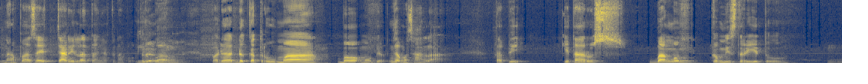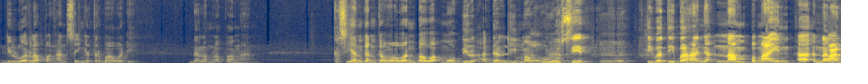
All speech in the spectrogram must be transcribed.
kenapa? Saya carilah tanya kenapa? Iya bang, pada dekat rumah bawa mobil nggak masalah. Tapi kita harus bangun chemistry itu di luar lapangan sehingga terbawa di dalam lapangan. Kasihan kan kawan bawa mobil ada 50 seat, Eh, tiba-tiba hanya enam pemain, eh, enam Empat,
